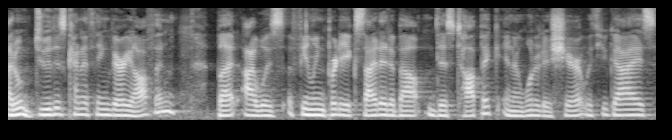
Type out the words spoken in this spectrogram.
I don't do this kind of thing very often, but I was feeling pretty excited about this topic and I wanted to share it with you guys.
